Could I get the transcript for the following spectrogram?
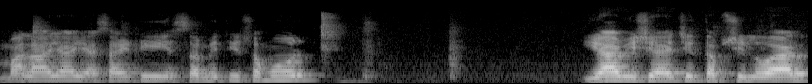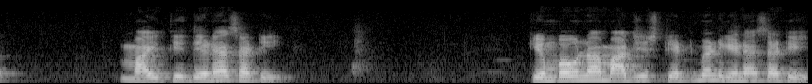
मला या एस आय टी समितीसमोर या विषयाची तपशीलवार माहिती देण्यासाठी किंबहुना माझी स्टेटमेंट घेण्यासाठी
